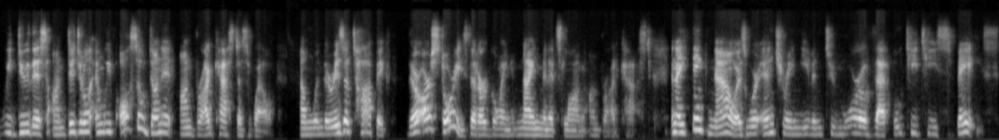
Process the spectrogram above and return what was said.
we do this on digital and we've also done it on broadcast as well. Um, when there is a topic, there are stories that are going nine minutes long on broadcast. And I think now, as we're entering even to more of that OTT space,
